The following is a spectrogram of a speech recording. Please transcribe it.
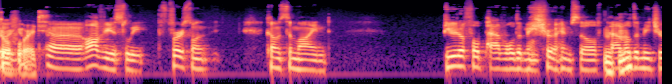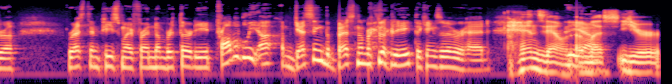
go for it. Uh, obviously, the first one comes to mind. Beautiful Pavol Demitra himself. Mm-hmm. Pavol Demitra, rest in peace, my friend. Number thirty-eight, probably. Uh, I'm guessing the best number thirty-eight the Kings have ever had. Hands down, Yeah. unless you're.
